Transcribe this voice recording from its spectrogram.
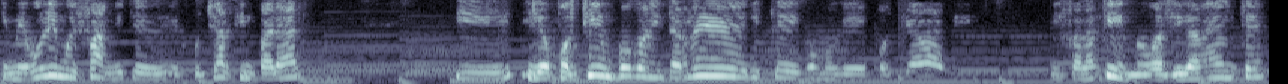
y me vuelve muy fan, ¿viste? escuchar sin parar y, lo posteé un poco en internet, viste, como que posteaba mi, fanatismo, básicamente.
